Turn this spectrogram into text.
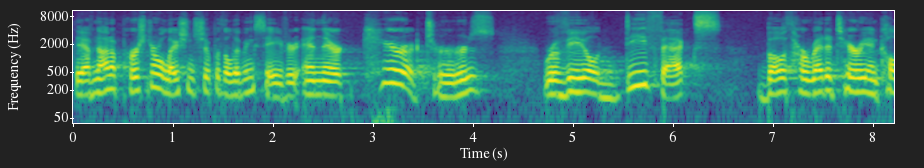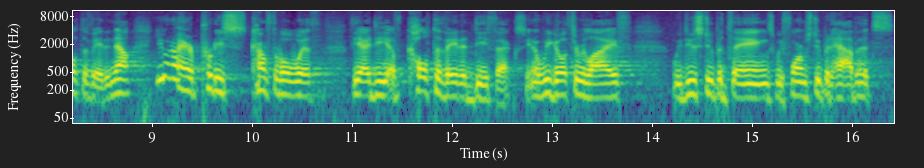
They have not a personal relationship with the living Savior, and their characters reveal defects, both hereditary and cultivated. Now, you and I are pretty comfortable with the idea of cultivated defects. You know, we go through life, we do stupid things, we form stupid habits,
